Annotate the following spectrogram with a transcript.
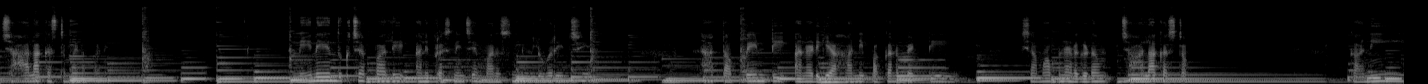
చాలా కష్టమైన పని. నేనే ఎందుకు చెప్పాలి అని ప్రశ్నించే మనసుని నిలువరించి నా తప్పేంటి అని అడిగే అహాన్ని పక్కన పెట్టి క్షమాపణ అడగడం చాలా కష్టం. కానీ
